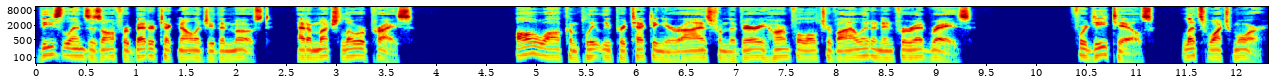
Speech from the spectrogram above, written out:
These lenses offer better technology than most, at a much lower price, all while completely protecting your eyes from the very harmful ultraviolet and infrared rays. For details, let's watch more.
